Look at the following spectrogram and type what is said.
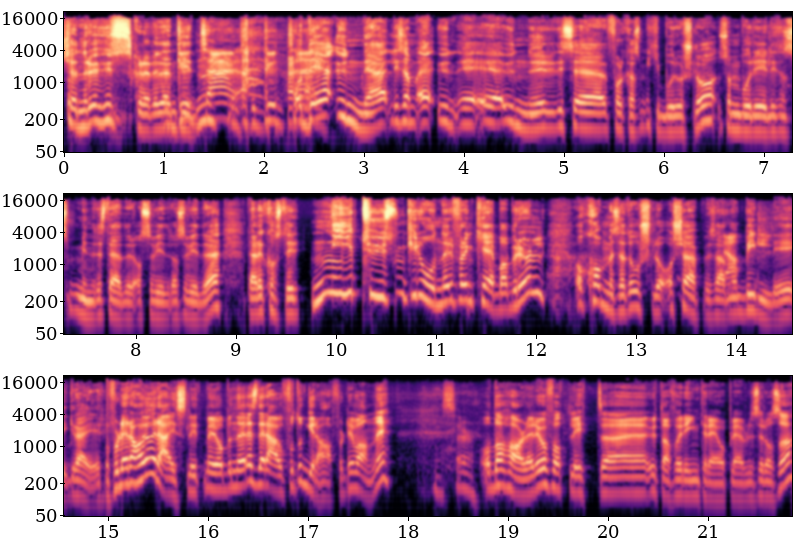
Skjønner du? Husker dere den Good tiden? times. Og det unner jeg liksom jeg unner disse folka som ikke bor i Oslo, som bor i liksom mindre steder osv., osv., der det koster 9000 kroner for en kebabrull å komme seg til Oslo og kjøpe seg Ja. noen billige greier. For dere har jo reist litt med jobben deres. Dere er jo fotografer til vanlig. Yes. Og da har dere jo fått litt uh, utafor Ring 3-opplevelser også.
